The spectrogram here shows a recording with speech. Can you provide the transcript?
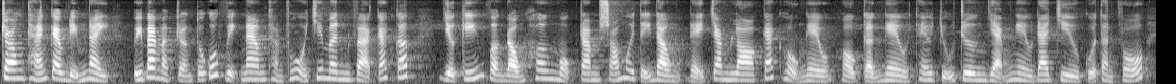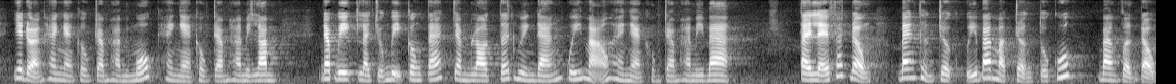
Trong tháng cao điểm này, Ủy ban Mặt trận Tổ quốc Việt Nam thành phố Hồ Chí Minh và các cấp dự kiến vận động hơn 160 tỷ đồng để chăm lo các hộ nghèo, hộ cận nghèo theo chủ trương giảm nghèo đa chiều của thành phố giai đoạn 2021-2025, đặc biệt là chuẩn bị công tác chăm lo Tết Nguyên đán Quý Mão 2023. Tại lễ phát động, Ban Thường trực Ủy ban Mặt trận Tổ quốc, Ban vận động,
